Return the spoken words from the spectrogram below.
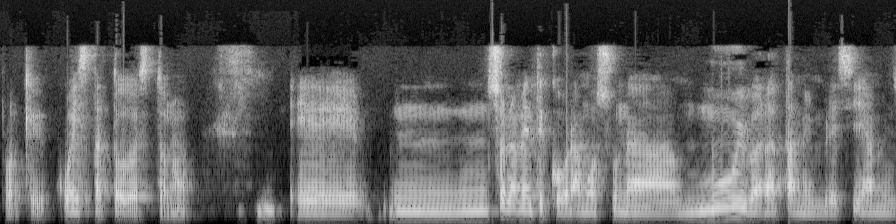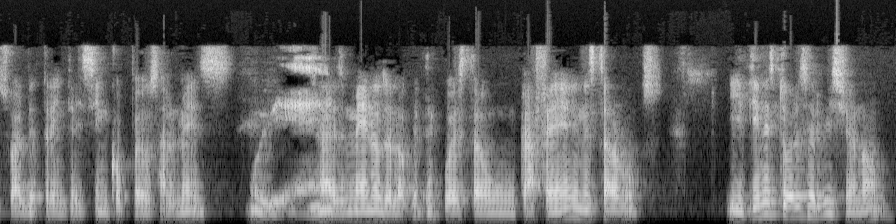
porque cuesta todo esto, ¿no? Eh, mm, solamente cobramos una muy barata membresía mensual de 35 pesos al mes. Muy bien. es menos de lo que te cuesta un café en Starbucks. Y tienes todo el servicio, ¿no?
